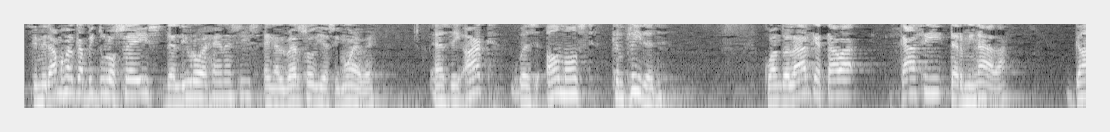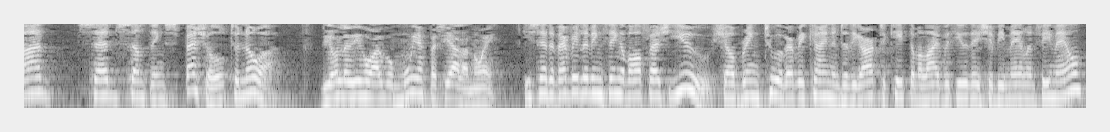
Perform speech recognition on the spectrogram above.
Si miramos el capítulo 6 del libro de Génesis en el verso 19, As the ark was almost completed, cuando el arca estaba casi terminada, God said something special to Noah. Dios le dijo algo muy especial a Noé. He said, Of every living thing of all flesh, you shall bring two of every kind into the ark to keep them alive with you. They should be male and female.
